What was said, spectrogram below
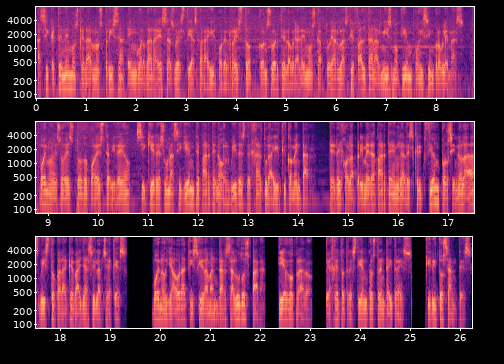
así que tenemos que darnos prisa en guardar a esas bestias para ir por el resto, con suerte lograremos capturar las que faltan al mismo tiempo y sin problemas. Bueno eso es todo por este video, si quieres una siguiente parte no olvides dejar tu like y comentar. Te dejo la primera parte en la descripción por si no la has visto para que vayas y la cheques. Bueno y ahora quisiera mandar saludos para Diego Prado, Vegeto 333, Kirito Santes,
